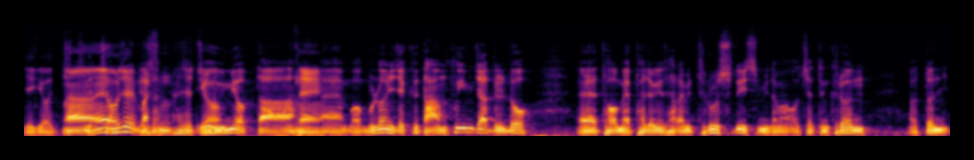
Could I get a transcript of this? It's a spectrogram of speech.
얘기였죠. 아, 예, 어제 말씀하셨죠. 이거 의미 없다. 네. 예, 뭐 물론 이제 그 다음 후임자들도 에, 더 매파적인 사람이 들어올 수도 있습니다만 어쨌든 그런 어떤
